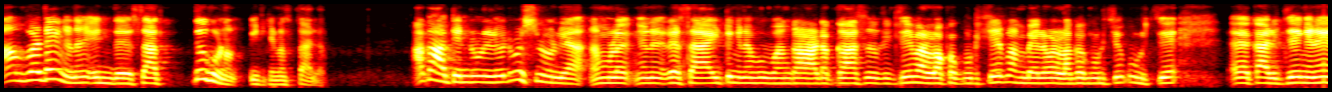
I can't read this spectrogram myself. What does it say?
അവിടെയാണ് എന്ത്? സത്വഗുണം ഇരിക്കുന്ന സ്ഥലം. ആ കാട്ടിന്റെ ഉള്ളിൽ ഒരു പ്രശ്നമില്ല നമ്മൾ ഇങ്ങനെ രസമായിട്ട് ഇങ്ങനെ പോവാൻ കാടൊക്കെ ആസ്വദിച്ച് വെള്ളമൊക്കെ കുടിച്ച് പമ്പയിലെ വെള്ളമൊക്കെ കുടിച്ച് കുളിച്ച് കളിച്ച് ഇങ്ങനെ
